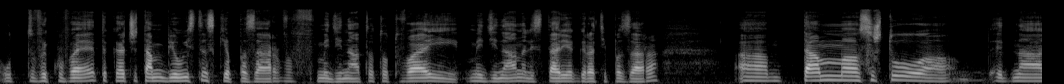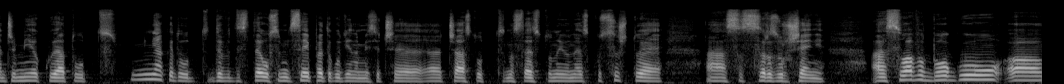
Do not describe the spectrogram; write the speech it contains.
от векове, така че там е бил истинския пазар в Медината. То това е и Медина, нали, стария град и пазара. А, там а, също а, една джамия, която от някъде от 90-85 година, мисля, че е част от наследството на ЮНЕСКО, също е а, с разрушение. А, слава Богу, а,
